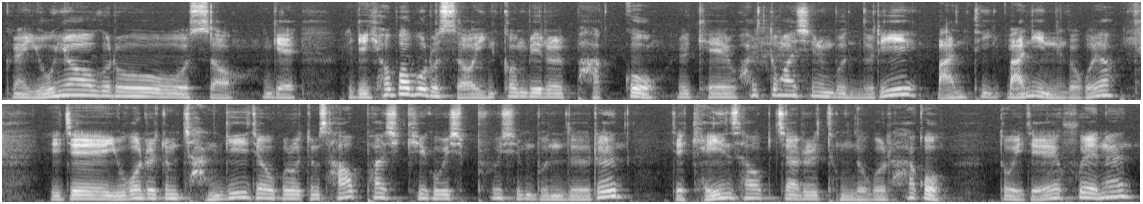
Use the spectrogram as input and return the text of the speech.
그냥 용역으로서 이게 이게 협업으로서 인건비를 받고 이렇게 활동하시는 분들이 많이, 많이 있는 거고요. 이제 이거를 좀 장기적으로 좀 사업화 시키고 싶으신 분들은 이제 개인 사업자를 등록을 하고 또 이제 후에는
